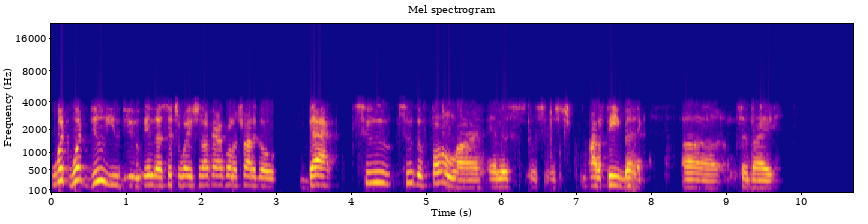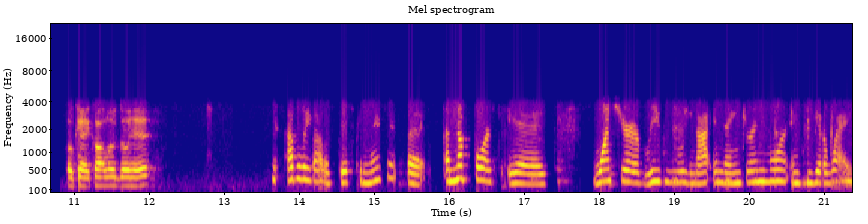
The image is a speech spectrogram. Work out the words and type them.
what what do you do in that situation? Okay, I'm going to try to go back to to the phone line, and it's, it's, it's a lot of feedback uh, tonight. Okay, caller, go ahead. I believe I was disconnected, but enough force is once you're reasonably not in danger anymore and can get away.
